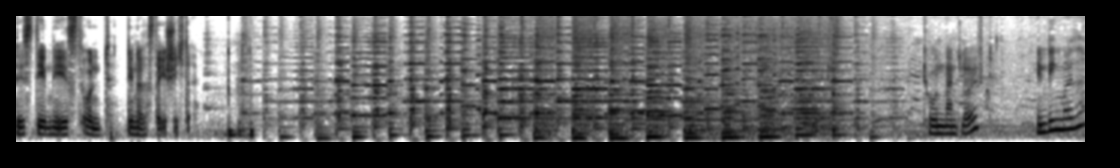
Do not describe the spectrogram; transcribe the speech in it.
Bis demnächst und den Rest der Geschichte. Tonband läuft. Hinlegen, Mäuse.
